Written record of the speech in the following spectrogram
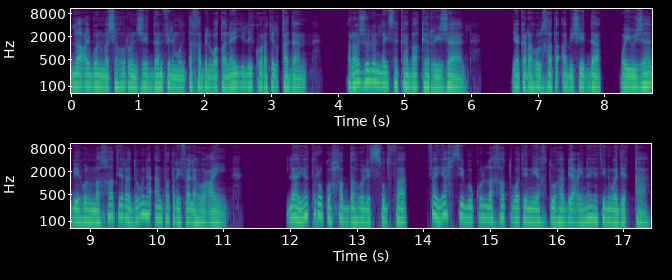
لاعب مشهور جدا في المنتخب الوطني لكرة القدم. رجل ليس كباقي الرجال. يكره الخطأ بشدة ويجابه المخاطر دون أن تطرف له عين. لا يترك حظه للصدفة فيحسب كل خطوة يخطوها بعناية ودقة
